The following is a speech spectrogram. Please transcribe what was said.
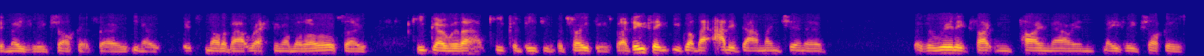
in Major League Soccer. So you know it's not about resting on the laurels. So keep going with that, keep competing for trophies. But I do think you've got that added dimension of there's a really exciting time now in Major League Soccer's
